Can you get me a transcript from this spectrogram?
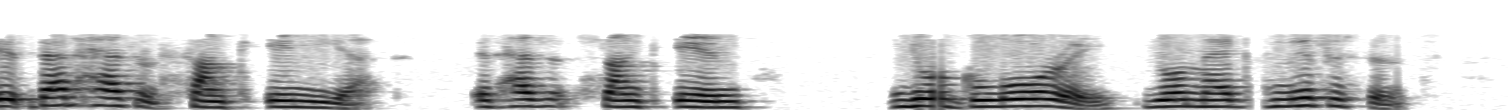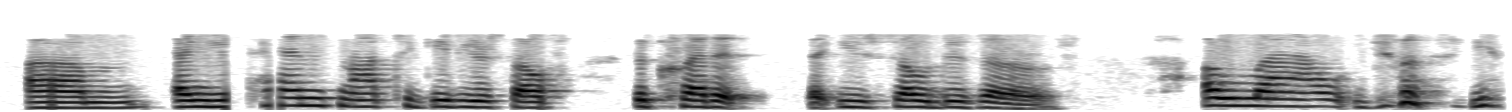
it that hasn't sunk in yet. It hasn't sunk in your glory, your magnificence, um, and you tend not to give yourself the credit that you so deserve. Allow you,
